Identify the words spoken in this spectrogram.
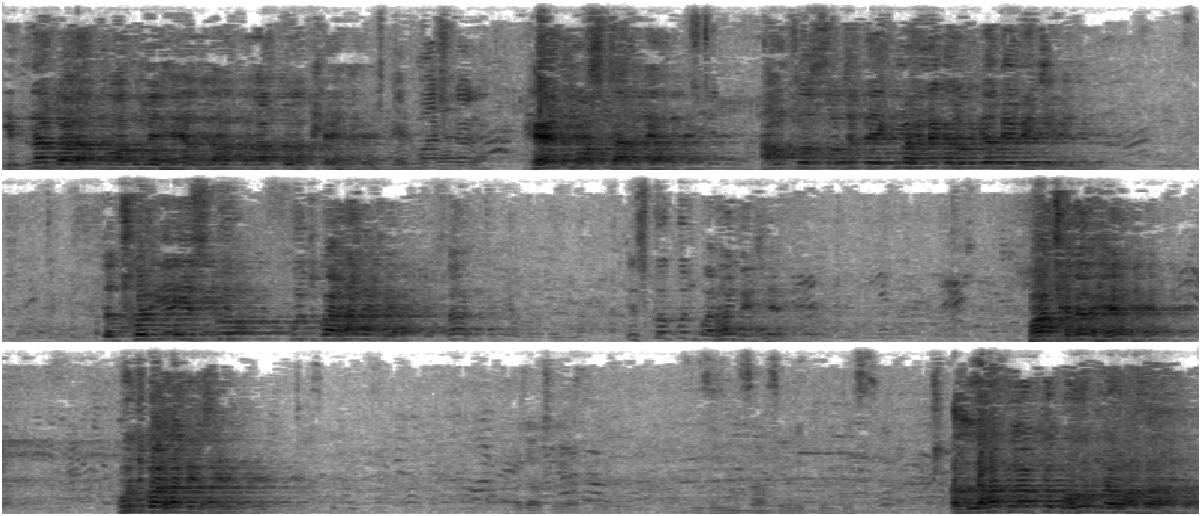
इतना बड़ा फौदले है अल्लाह तो आपको रखे हैं। हेड मास्टर है। हम तो सोचते एक महीने का रुपया दे दीजिए। तो छोड़िए इसको कुछ बढ़ा दीजिए। इसको कुछ बढ़ा दीजिए। पाँच हज़ार है। कुछ बढ़ा दीजिए। अल्लाह तला आपको बहुत नवाजा है।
